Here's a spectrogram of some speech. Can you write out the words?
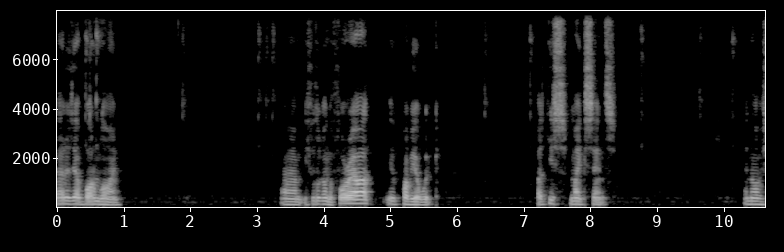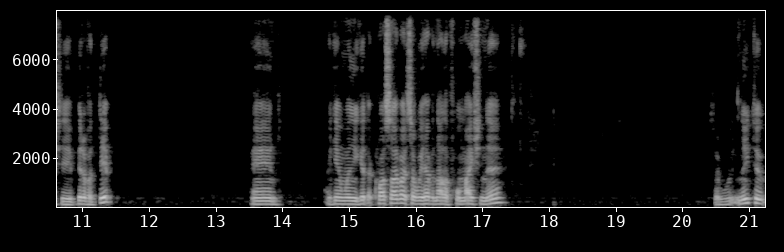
That is our bottom line. Um, if you look on the four hour, it's probably a wick. But this makes sense. And obviously a bit of a dip. And again, when you get the crossover, so we have another formation there. So we need to,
